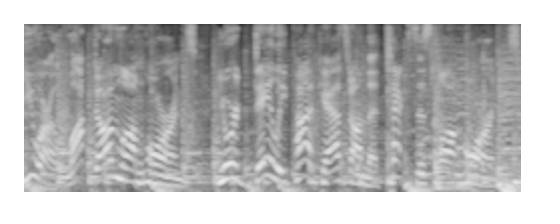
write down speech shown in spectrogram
You are Locked On Longhorns, your daily podcast on the Texas Longhorns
